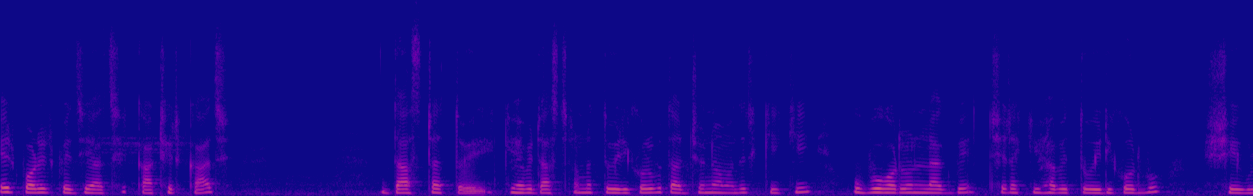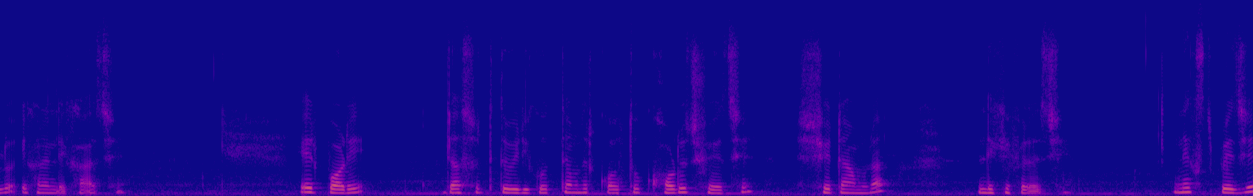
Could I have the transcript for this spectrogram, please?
এর পরের পেজে আছে কাঠের কাজ। ডাস্টার তৈরি, কীভাবে ডাস্টার আমরা তৈরি করব, তার জন্য আমাদের কি কি উপকরণ লাগবে, সেটা কীভাবে তৈরি করব, সেগুলো এখানে লেখা আছে। এরপরে ডাস্টারটি তৈরি করতে আমাদের কত খরচ হয়েছে, সেটা আমরা লিখে ফেলেছি। নেক্সট পেজে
